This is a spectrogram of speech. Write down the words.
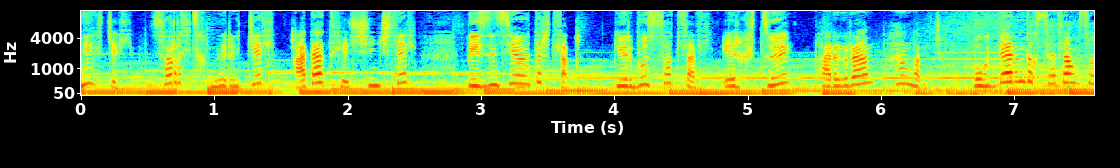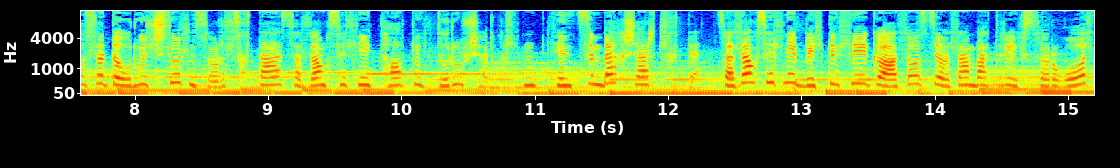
1 жил суралцах мэрэгжил, гадаад хэл шинжилэл, бизнесийн удирдлага, гэр бүл судлал, эрх зүй, програм хангамж. Бүгд найрамдах Солонгос улсад үргэлжлүүлэн суралцахдаа Солонгос хэлний топик 4 шалгалтанд тэнцсэн байх шаардлагатай. Солонгос хэлний бэлтгэлийг олон улсын Улаанбаатарын их сургуульд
